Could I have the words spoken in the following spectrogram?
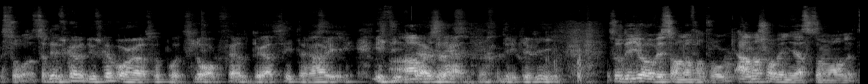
så. så Du ska, du ska vara alltså på ett slagfält och jag sitter här i, i ditt Ja, lägenhet och dricker vin. Så det gör vi i sådana fall två. Annars har vi en gäst som vanligt.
